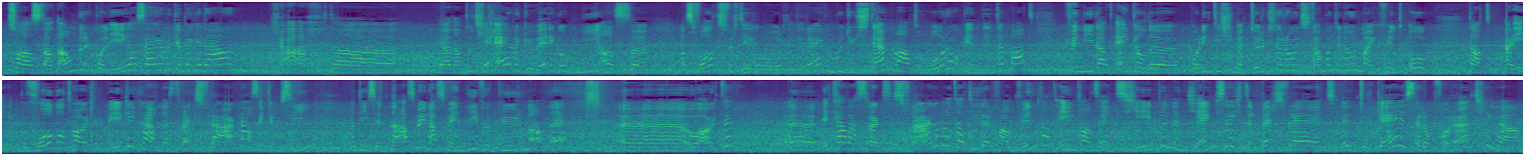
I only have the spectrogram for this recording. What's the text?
zoals dat andere collega's eigenlijk hebben gedaan. Ja, dat, ja, dan doe je eigenlijk je werk ook niet als, uh, als volksvertegenwoordiger. Je moet je stem laten horen, ook in dit debat. Ik vind niet dat enkel de politici met Turkse roots dat moeten doen, maar ik vind ook dat, allee, bijvoorbeeld Wouter Beek, ik ga hem dat straks vragen als ik hem zie, want die zit naast mij, dat is mijn lieve buurman, hè. Uh, Wouter. Uh, ik ga dat straks eens vragen wat dat hij daarvan vindt dat een van zijn schepen, een Genk, zegt de persvrijheid in Turkije is erop vooruit gegaan.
